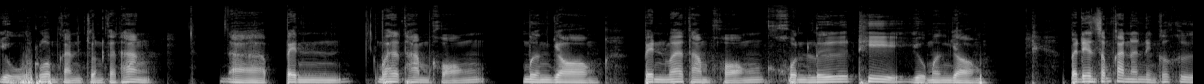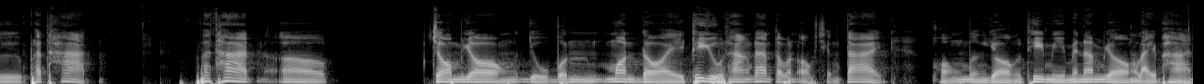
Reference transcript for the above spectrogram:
อยู่ร่วมกันจนกระทั่งเป็นวัฒนธรรมของ เมืองยอง เป็นวัฒนธรรมของคนลื้อที่อยู่เมืองยอง ประเด็นสำคัญอันหนึ่งก็คือพระธาตุพระธาตุจอมยองอยู่บนม่อนดอยที่อยู่ทางด้านตะวันออกเฉียงใต้ของเมืองยองที่มีแม่น้ำยองไหลผ่าน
